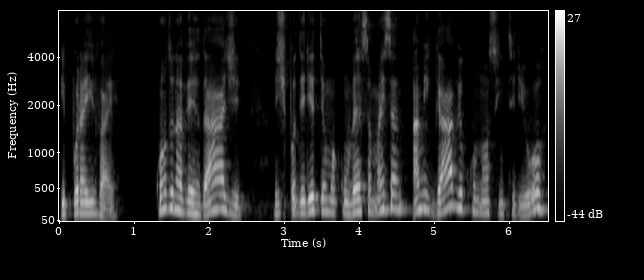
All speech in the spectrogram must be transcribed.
e por aí vai. Quando na verdade a gente poderia ter uma conversa mais amigável com o nosso interior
